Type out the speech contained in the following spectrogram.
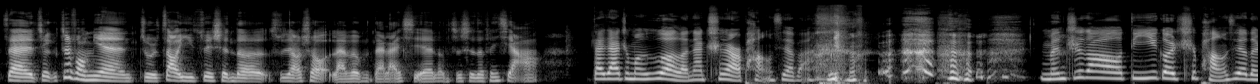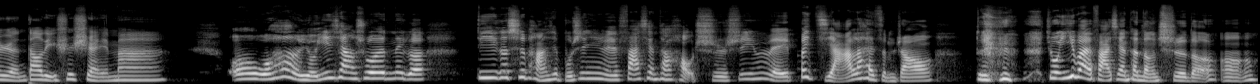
在这个这方面就是造诣最深的苏教授来为我们带来一些冷知识的分享。大家这么饿了，那吃点螃蟹吧。你们知道第一个吃螃蟹的人到底是谁吗？哦，我好像有印象说那个第一个吃螃蟹不是因为发现它好吃，是因为被夹了还怎么着？对，就意外发现它能吃的，嗯。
